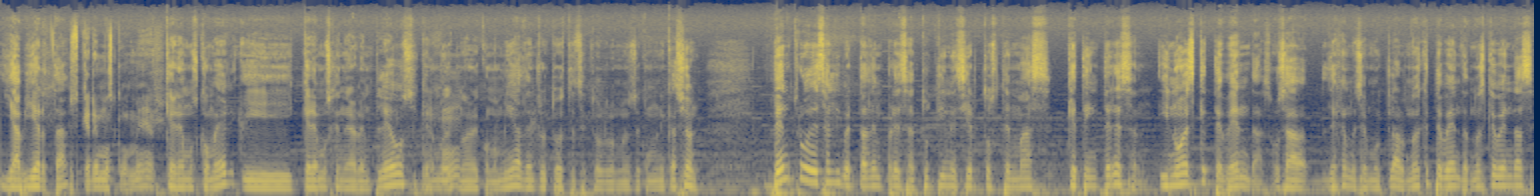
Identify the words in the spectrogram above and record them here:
y abierta. pues queremos comer. Queremos comer y queremos generar empleos y queremos generar economía dentro de todo este sector de los medios de comunicación. Dentro de esa libertad de empresa, tú tienes ciertos temas que te interesan. Y no es que te vendas, o sea, déjenme ser muy claro, no es que te vendas, no es que vendas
